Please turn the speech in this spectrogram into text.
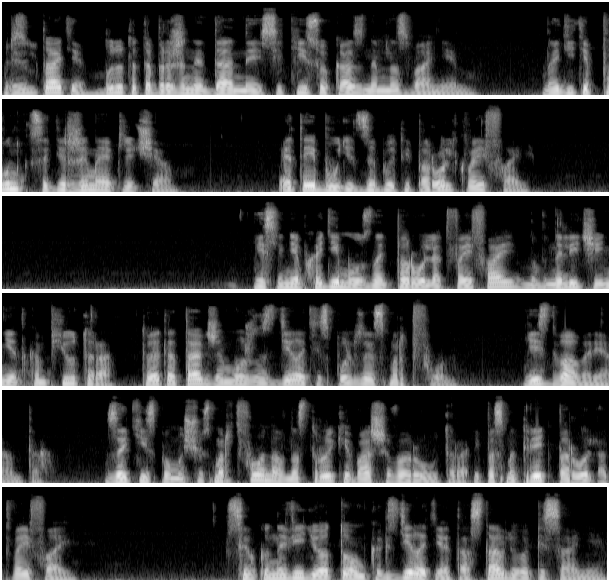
В результате будут отображены данные сети с указанным названием. Найдите пункт «Содержимое ключа». Это и будет забытый пароль к Wi-Fi. Если необходимо узнать пароль от Wi-Fi, но в наличии нет компьютера, то это также можно сделать, используя смартфон. Есть два варианта. Зайти с помощью смартфона в настройки вашего роутера и посмотреть пароль от Wi-Fi. Ссылку на видео о том, как сделать это, оставлю в описании.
